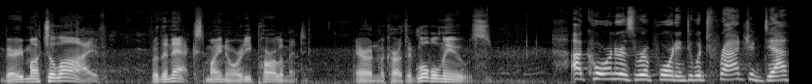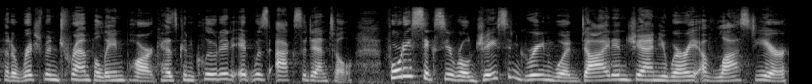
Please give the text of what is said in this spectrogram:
very much alive for the next minority parliament. Aaron McArthur, Global News. A coroner's report into a tragic death at a Richmond trampoline park has concluded it was accidental. 46 year old Jason Greenwood died in January of last year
